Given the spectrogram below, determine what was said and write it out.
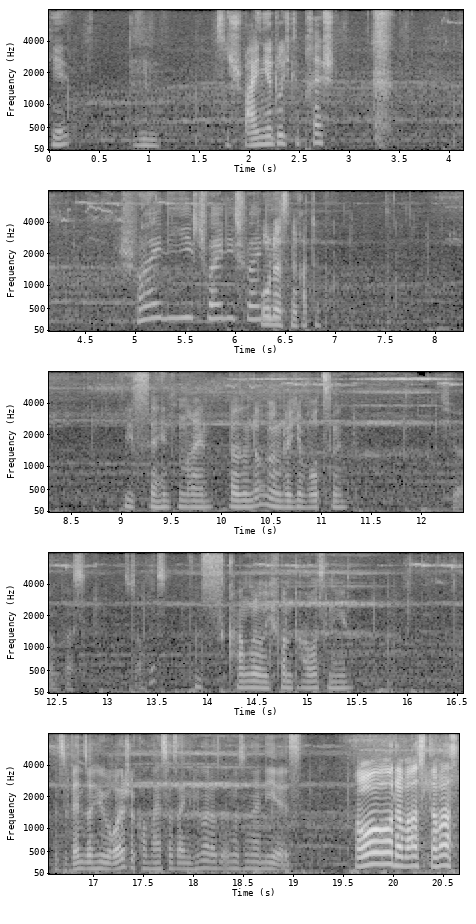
Hier. Hm. Ist ein Schwein hier durchgeprescht? Schweini, Schweini, Schweini. Oh, da ist eine Ratte. Wie ist da hinten rein? Da sind doch irgendwelche Wurzeln. Ich höre irgendwas. Ist da was? Das kam, glaube ich, von draußen hier. Also wenn solche Geräusche kommen, heißt das eigentlich immer, dass irgendwas in der Nähe ist. Oh, da war's, da war's.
